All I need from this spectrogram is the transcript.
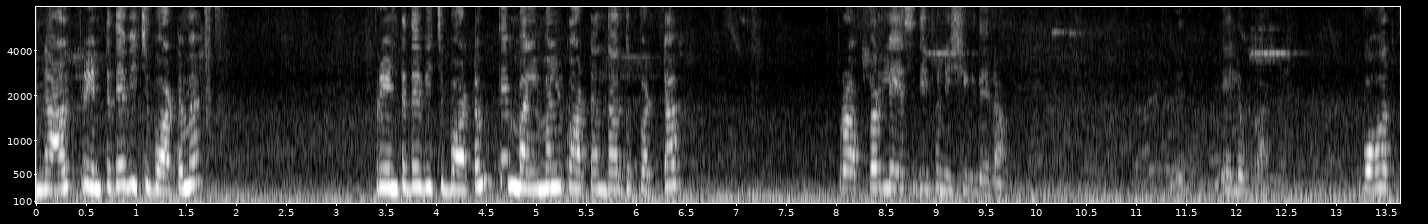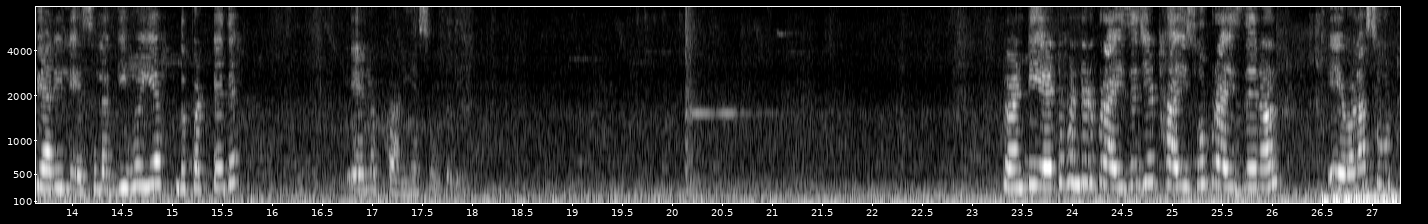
ਨਾਲ ਪ੍ਰਿੰਟ ਦੇ ਵਿੱਚ ਬਾਟਮ ਹੈ। ਪ੍ਰਿੰਟ ਦੇ ਵਿੱਚ ਬਾਟਮ ਤੇ ਮਲਮਲ ਕਾਟਨ ਦਾ ਦੁਪੱਟਾ ਪ੍ਰੋਪਰ ਲੇਸ ਦੀ ਫਿਨਿਸ਼ਿੰਗ ਦੇ ਨਾਲ। ਇਹ ਲੁੱਕ ਆ। ਬਹੁਤ ਪਿਆਰੀ ਲੇਸ ਲੱਗੀ ਹੋਈ ਹੈ ਦੁਪੱਟੇ ਤੇ। ਇਹ ਲੁੱਕ ਆਣੀ ਹੈ ਸੂਟ ਦੀ। ਟਵੈਂਟੀ ਪ੍ਰਾਈਸ ਹੈ ਜੀ 2800 ਪ੍ਰਾਈਸ ਦੇ ਨਾਲ ਇਹ ਵਾਲਾ ਸੂਟ।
